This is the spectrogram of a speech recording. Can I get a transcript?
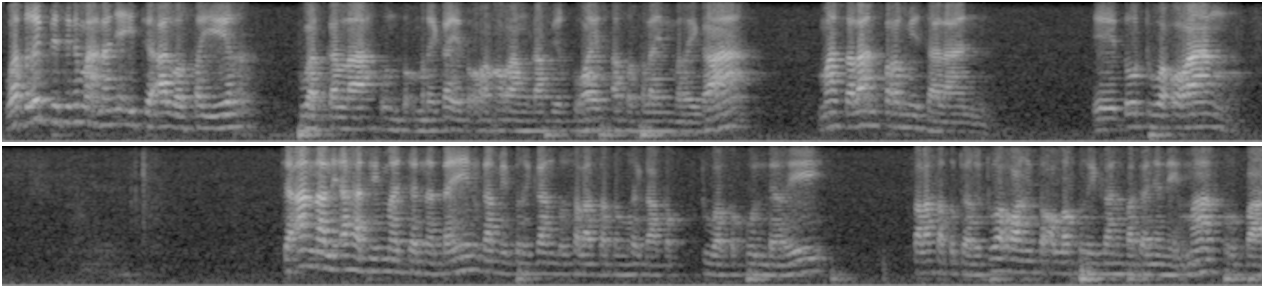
Wadrib di sini maknanya ija'al wasayir buatkanlah untuk mereka yaitu orang-orang kafir Quraisy atau selain mereka masalah permisalan yaitu dua orang Ja'anna li ahadihima jannatain kami berikan untuk salah satu mereka dua kebun dari salah satu dari dua orang itu Allah berikan padanya nikmat berupa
